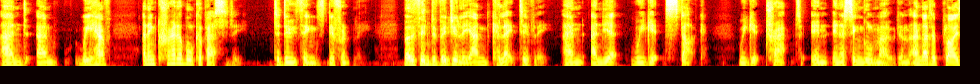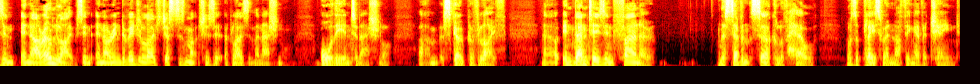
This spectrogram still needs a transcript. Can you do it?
And, and we have an incredible capacity to do things differently, both individually and collectively. And, and yet we get stuck. We get trapped in, in a single mode. And, and that applies in, in our own lives, in, in our individual lives, just as much as it applies in the national or the international um, scope of life. Now, in Dante's Inferno, the seventh circle of hell was a place where nothing ever changed.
